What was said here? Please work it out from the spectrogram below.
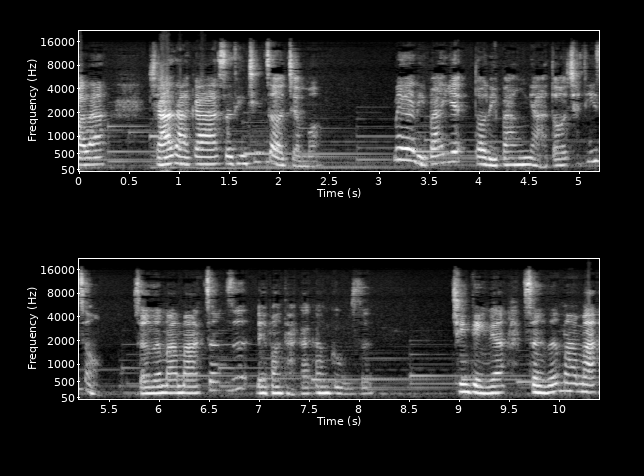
好了，谢谢大家收听今朝的节目。每个礼拜一到礼拜五夜到七点钟，晨晨妈妈准时来帮大家讲故事。请订阅晨晨妈妈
